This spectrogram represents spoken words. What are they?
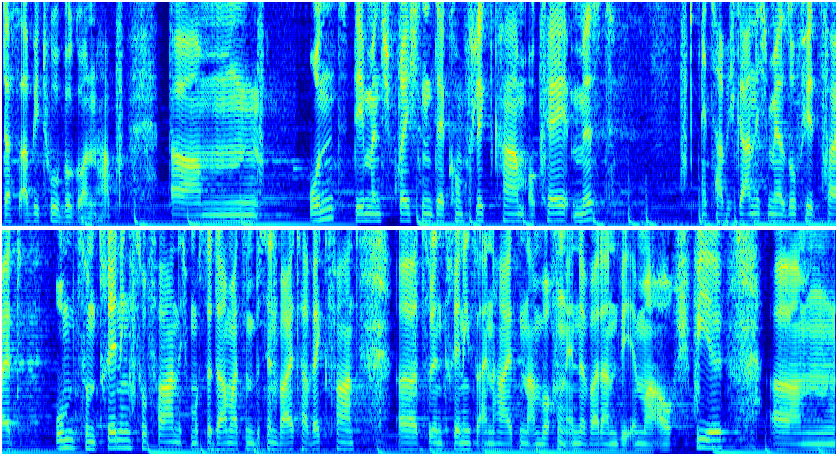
das Abitur begonnen habe. Ähm, und dementsprechend der Konflikt kam, okay, Mist, Jetzt habe ich gar nicht mehr so viel Zeit, um zum Training zu fahren. Ich musste damals ein bisschen weiter wegfahren äh, zu den Trainingseinheiten. Am Wochenende war dann wie immer auch Spiel. Ähm,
